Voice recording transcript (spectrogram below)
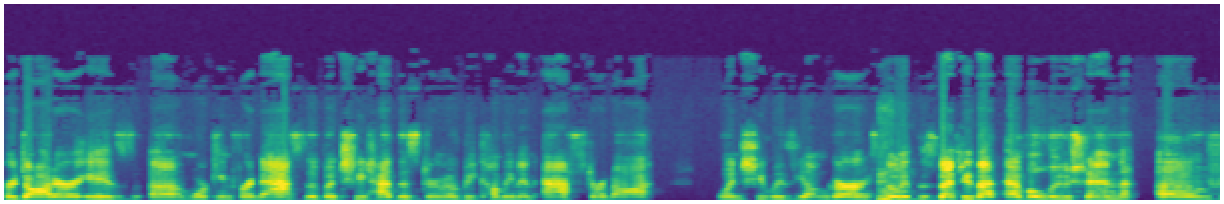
her daughter is um, working for NASA, but she had this dream of becoming an astronaut when she was younger. So mm-hmm. it's essentially that evolution of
